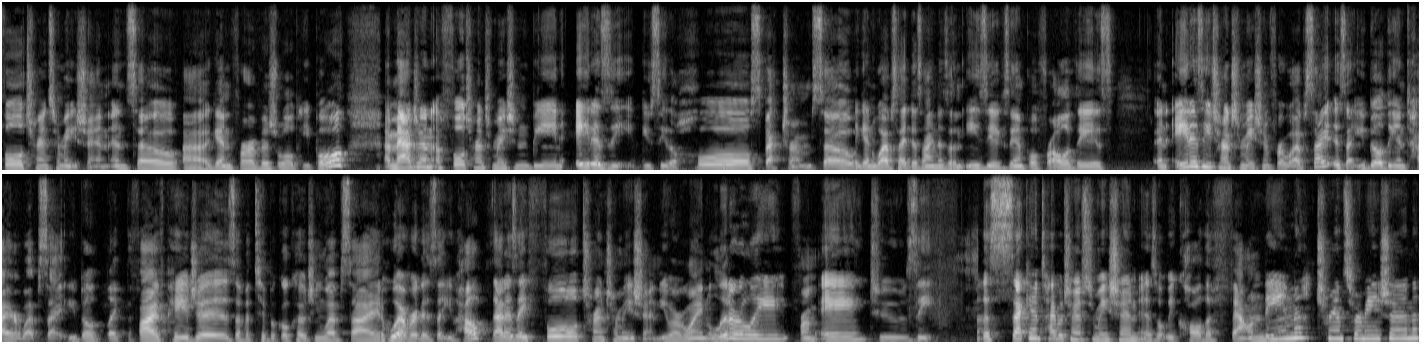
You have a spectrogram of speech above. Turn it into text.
full transformation. And so, uh, again, for our visual people, imagine a full transformation being A to Z. You see the whole spectrum. So, again, website design is an easy example for all of these. An A to Z transformation for a website is that you build the entire website. You build like the five pages of a typical coaching website, whoever it is that you help. That is a full transformation. You are going literally from A to Z. The second type of transformation is what we call the founding transformation.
